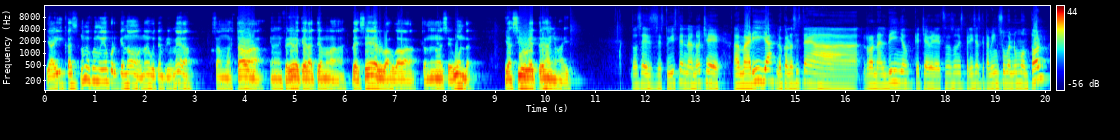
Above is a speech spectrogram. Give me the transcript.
y ahí casi, no me fue muy bien porque no, no debuté en primera. Sea, estaba en la inferior que era tema reserva, jugaba torneo de segunda. Y así jugué tres años ahí. Entonces, estuviste en la noche amarilla, lo conociste a Ronaldinho, qué chévere. Esas son experiencias que también suman un montón.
